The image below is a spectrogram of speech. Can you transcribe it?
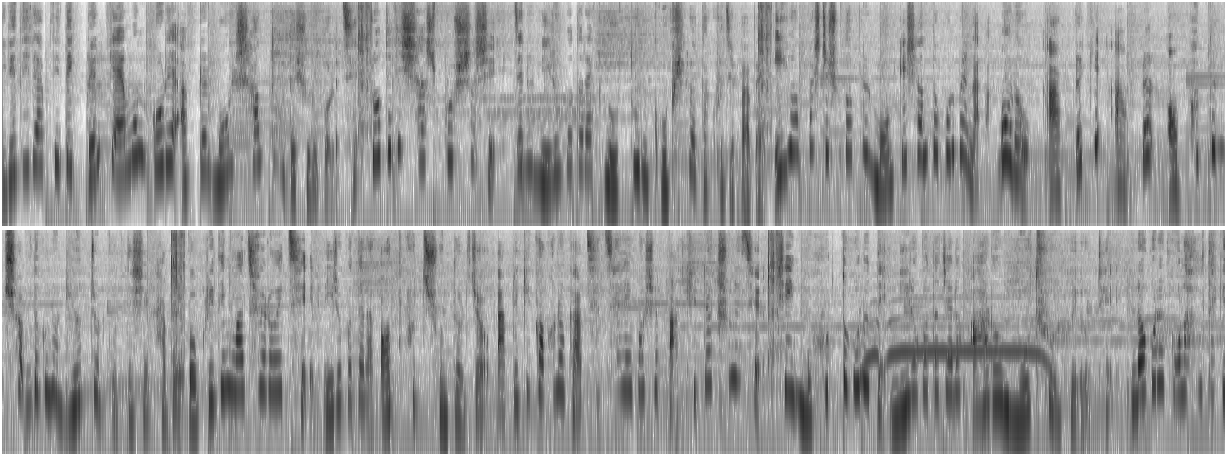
ধীরে ধীরে আপনি দেখবেন কেমন করে আপনার মন শান্ত হতে শুরু করেছে। প্রতিটি শ্বাস প্রশ্বাসে যেন নীরবতার এক নতুন গভীরতা খুঁজে পাবেন। এই অভ্যাসটা শুধু আপনার মনকে শান্ত করবে না, বরং আপনাকে আপনার অভ্যন্তরীণ শব্দগুলো নিয়ন্ত্রণ করতে শেখাবে। প্রকৃতির মাঝে রয়েছে নীরবতার অদ্ভুত সৌন্দর্য। আপনি কি কখনো গাছের ছায়ায় বসে পাখির ডাক শুনেছেন? সেই মুহূর্তগুলোতে নীরবতা যেন আরও মধুর হয়ে ওঠে। নগরের কোলাহল থেকে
